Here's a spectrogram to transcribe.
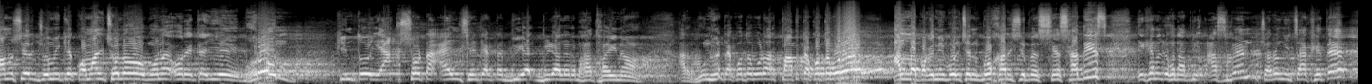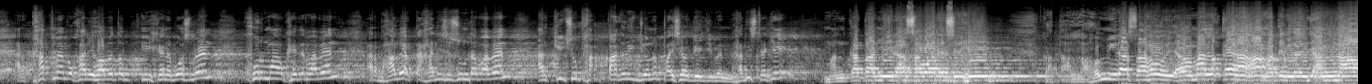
মানুষের জমিকে কমাল ছিল? মনে ওর এটা ইয়ে ভরম। কিন্তু একশোটা আইল ছেঁটে একটা বিড়া- বিড়ালের ভাত হয় না। আর গুনহাটা কত বড় আর পাপটা কত বড়? আল্লাহ পাকানি বলছেন, বোখার হিসেবে শেষ হাদিস। এখানে যখন আপনি আসবেন চরঙ্গি চা খেতে, আর খাতমে বোখারি হবে তো এখানে বসবেন, খুরমাও খেতে পাবেন, আর ভালো একটা হাদিসও শুনতে পাবেন, আর কিছু পাগড়ির জন্য পয়সাও দিয়ে দিবেন। হাদিসটা কি? মান কাতা মিরা সাওয়ারে সেহি কাতা আল্লাহ মিরা সাহ ইয়ামাল কিয়ামাতি মিনাল জান্নাহ।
